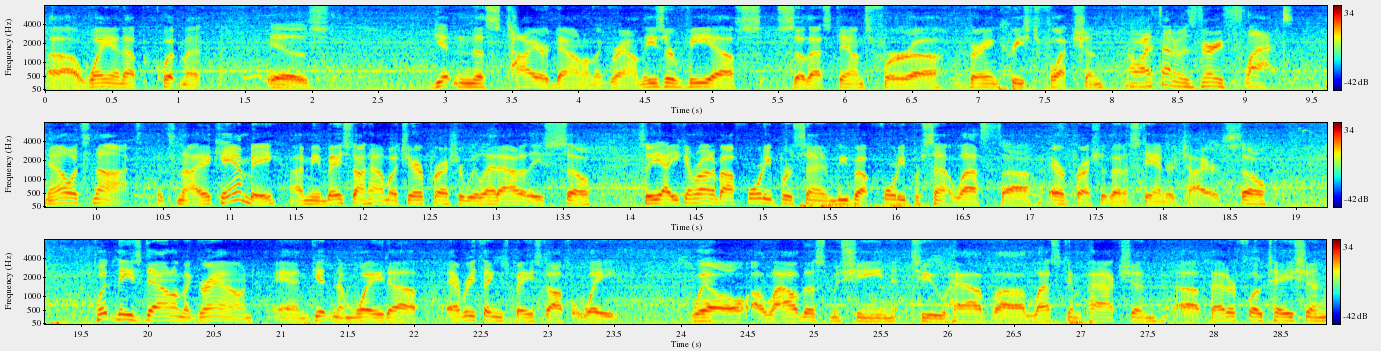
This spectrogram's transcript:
uh, weighing up equipment is getting this tire down on the ground. These are VFs, so that stands for uh, very increased flexion. Oh, I thought it was very flat. No, it's not. It's not. It can be. I mean, based on how much air pressure we let out of these. So, so yeah, you can run about 40%, be about 40% less uh, air pressure than a standard tire. So, putting these down on the ground and getting them weighed up, everything's based off of weight will allow this machine to have uh, less compaction, uh, better flotation,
